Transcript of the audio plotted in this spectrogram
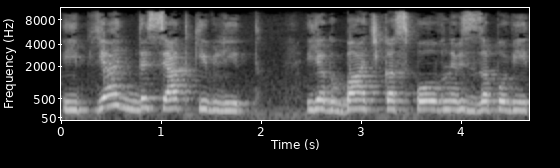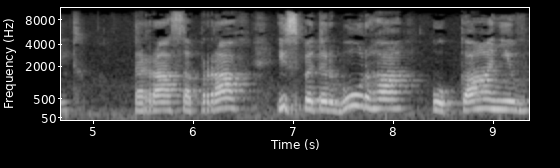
і п'ять десятків літ, як батька сповнивсь заповіт. Тараса прах із Петербурга у канів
